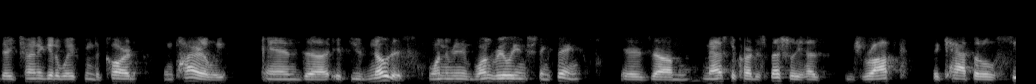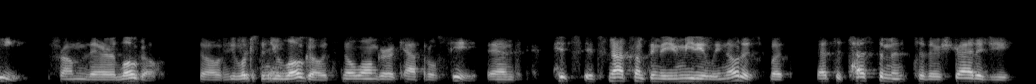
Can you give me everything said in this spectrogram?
They're trying to get away from the card entirely. And uh, if you've noticed, one one really interesting thing is um, Mastercard, especially, has dropped the capital C from their logo. So if you look at the new logo, it's no longer a capital C, and it's it's not something that you immediately notice, but that's a testament to their strategy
